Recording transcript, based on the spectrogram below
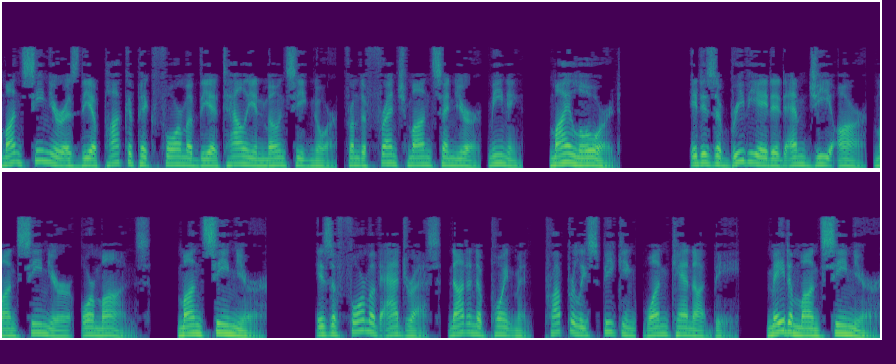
Monsignor is the apocopic form of the Italian Monsignor, from the French Monseigneur, meaning, my lord. It is abbreviated MGR, Monsignor, or Mons. Monsignor is a form of address, not an appointment. Properly speaking, one cannot be made a Monsignor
